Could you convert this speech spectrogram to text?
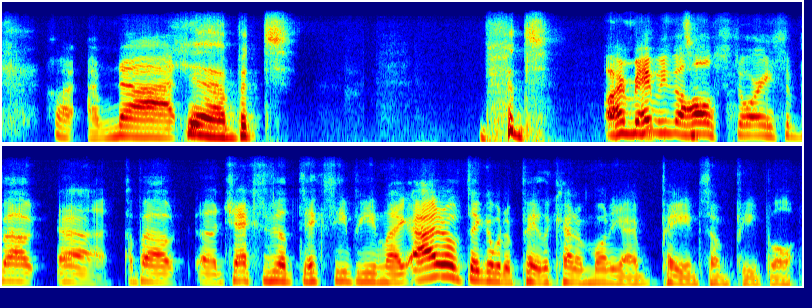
I'm not." Yeah, but but Or maybe the whole story's about uh, about uh, Jacksonville Dixie being like, "I don't think I'm going to pay the kind of money I'm paying some people,"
